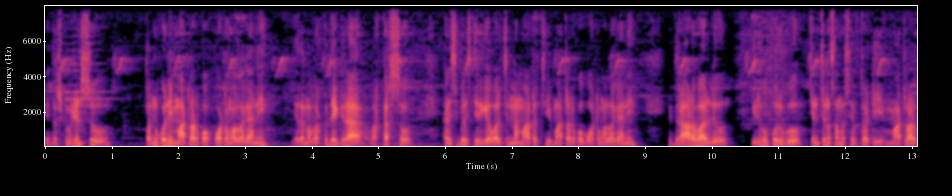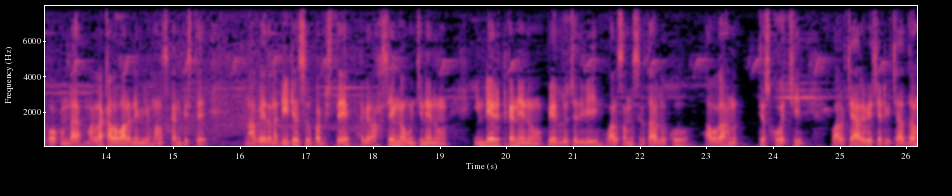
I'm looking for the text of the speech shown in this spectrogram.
ఇద్దరు స్టూడెంట్స్ తన్నుకొని మాట్లాడుకోకపోవటం వల్ల కానీ ఏదైనా వర్క్ దగ్గర వర్కర్స్ కలిసిమెలిసి తిరిగే వాళ్ళు చిన్న మాట వచ్చి మాట్లాడుకోకపోవటం వల్ల కానీ ఇద్దరు ఆడవాళ్ళు ఇరుగు పొరుగు చిన్న చిన్న సమస్యలతోటి మాట్లాడుకోకుండా మళ్ళా కలవాలని మీ మనసు కనిపిస్తే నాకు ఏదైనా డీటెయిల్స్ పంపిస్తే అవి రహస్యంగా ఉంచి నేను ఇండైరెక్ట్గా నేను పేర్లు చదివి వాళ్ళ సమస్యల తాలూకు అవగాహన తీసుకువచ్చి వాళ్ళకి చేరవేసేట్టుగా చేద్దాం.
